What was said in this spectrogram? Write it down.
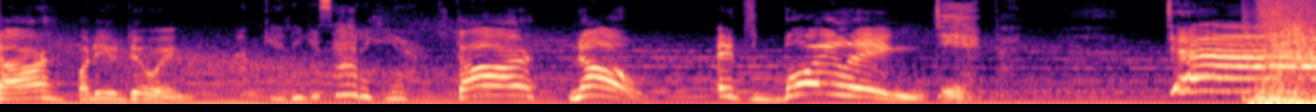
Star, what are you doing? I'm getting us out of here. Star, no! It's boiling! Dip. Down!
